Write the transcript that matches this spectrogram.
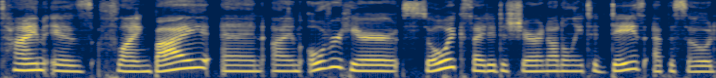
Time is flying by, and I'm over here so excited to share not only today's episode,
